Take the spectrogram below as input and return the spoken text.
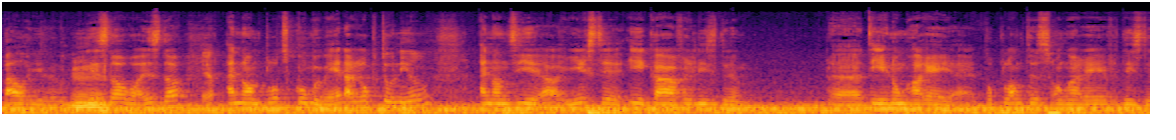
België, wie Mm. is dat, wat is dat? Ja. En dan plots komen wij daar op toneel. En dan zie je, ja, eerste EK verliesde eh, tegen Hongarije. Hè. Topland is, Hongarije verliesde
